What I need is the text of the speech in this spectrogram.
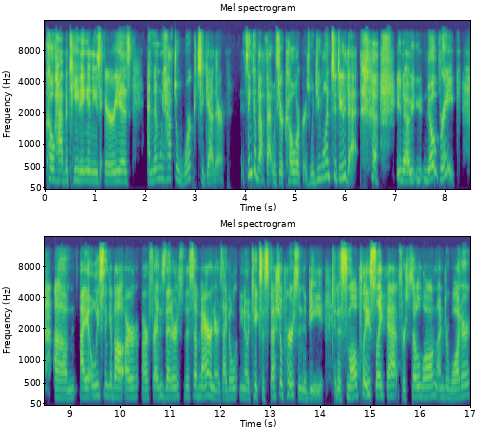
cohabitating in these areas, and then we have to work together think about that with your coworkers. Would you want to do that? you know, you, no break. Um, I always think about our, our friends that are the submariners. I don't, you know, it takes a special person to be in a small place like that for so long underwater.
